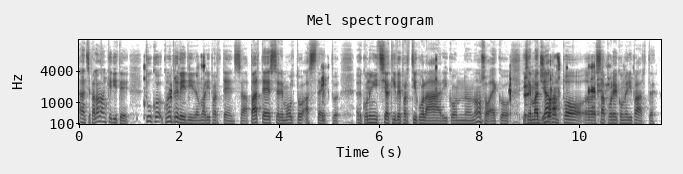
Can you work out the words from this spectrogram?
anzi, parlando anche di te, tu co- come prevedi una ripartenza? A parte essere molto a step, eh, con iniziative particolari, con, non lo so, ecco, ti sei immaginato un po' eh, Sapore come riparte?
